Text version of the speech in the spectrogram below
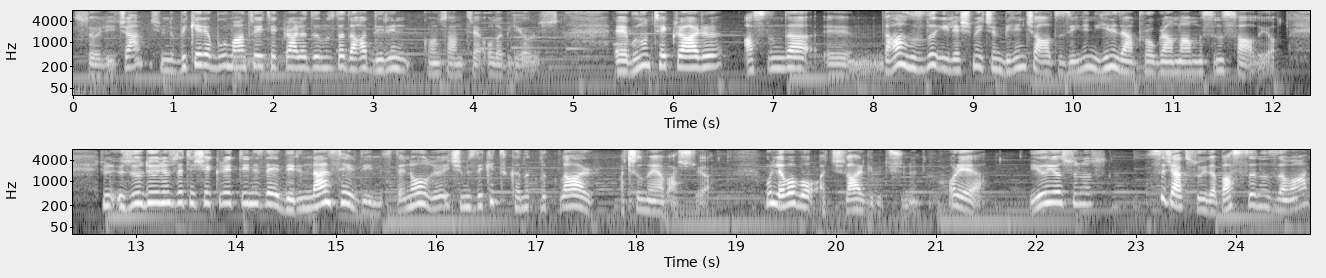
söyleyeceğim. Şimdi bir kere bu mantrayı tekrarladığımızda daha derin konsantre olabiliyoruz. Ee, bunun tekrarı aslında e, daha hızlı iyileşme için bilinçaltı zihnin yeniden programlanmasını sağlıyor. Şimdi üzüldüğünüzde, teşekkür ettiğinizde, derinden sevdiğimizde ne oluyor? İçimizdeki tıkanıklıklar açılmaya başlıyor. Bu lavabo açlar gibi düşünün. Oraya yığıyorsunuz. Sıcak suyu da bastığınız zaman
